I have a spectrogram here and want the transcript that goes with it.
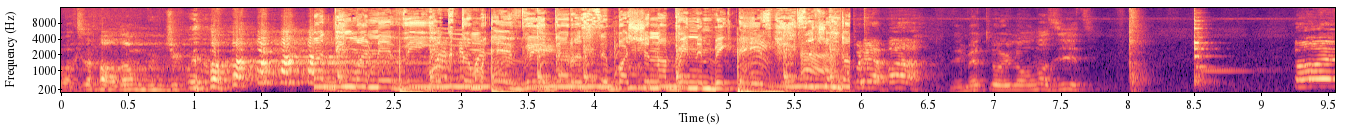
Baksana adam mıncıklıyor. Diman evi yıktım evi Darısı başına benim big days Saçımda Buraya bak. Nimetle oyun olmaz Yiğit. Ay.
